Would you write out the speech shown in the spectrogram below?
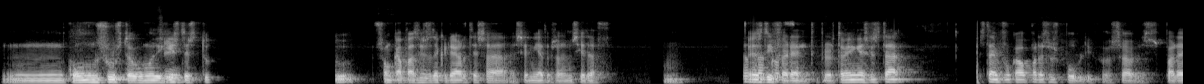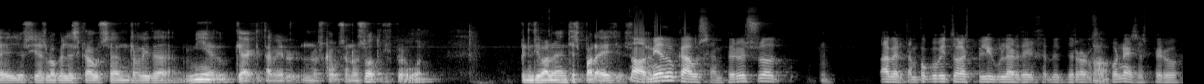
Mm, con un susto, como dijiste sí. tú, tú, son capaces de crearte esa, ese miedo, esa ansiedad. Mm. Es diferente, pero también es que está está enfocado para esos públicos, ¿sabes? Para ellos si es lo que les causa en realidad miedo, que, que también nos causa a nosotros, pero bueno, principalmente es para ellos. No, ¿sabes? miedo causan, pero eso... Mm. A ver, tampoco he visto las películas de, de terror no. japonesas, pero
